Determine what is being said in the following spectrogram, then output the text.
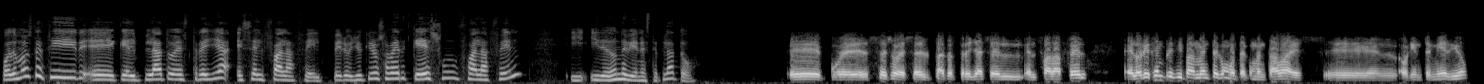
Podemos decir eh, que el plato estrella es el falafel, pero yo quiero saber qué es un falafel y, de dónde viene este plato. Eh, pues eso es, el plato estrella es el, falafel. El origen principalmente, como te comentaba, es eh, el Oriente Medio.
